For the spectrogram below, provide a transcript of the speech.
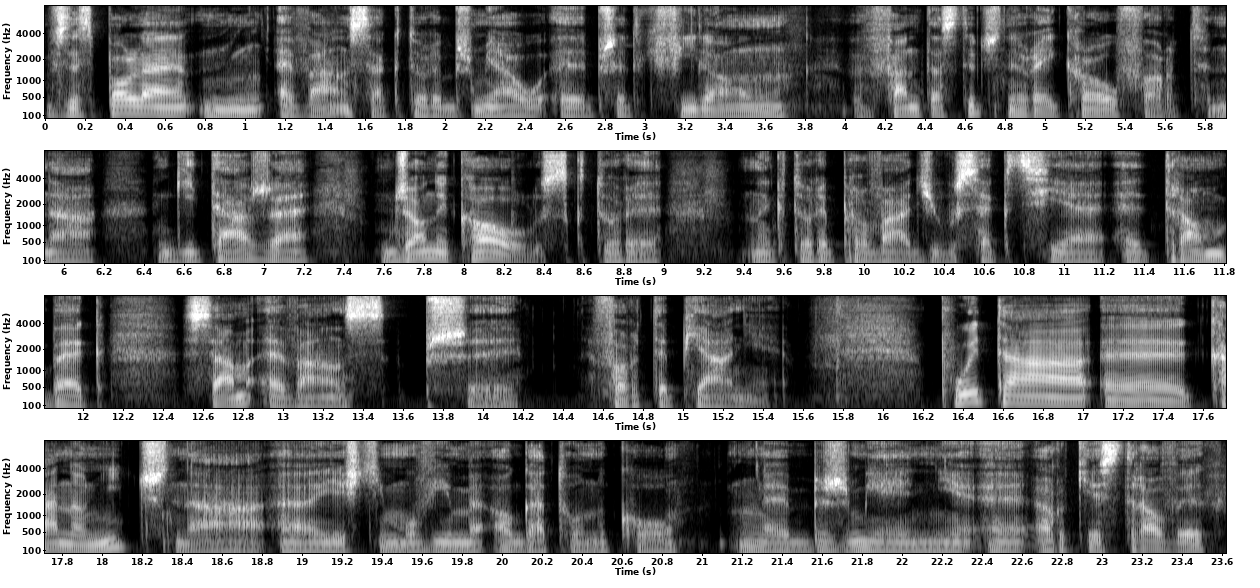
W zespole mm, Evansa, który brzmiał y, przed chwilą fantastyczny Ray Crawford na gitarze, Johnny Coles, który, który prowadził sekcję y, trąbek, sam Evans przy fortepianie. Płyta e, kanoniczna, e, jeśli mówimy o gatunku e, brzmień orkiestrowych.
